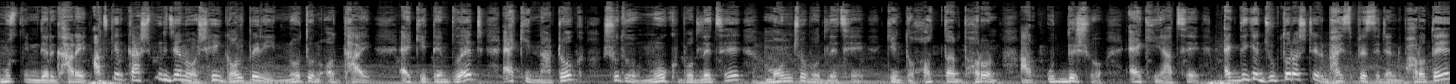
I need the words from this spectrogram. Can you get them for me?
মুসলিমদের ঘাড়ে। আজকের কাশ্মীর যেন সেই গল্পেরই নতুন অধ্যায়। একই টেমপ্লেট একই নাটক, শুধু মুখ বদলেছে, মঞ্চ বদলেছে, কিন্তু হত্যার ধরন আর উদ্দেশ্য একই আছে। একদিকে যুক্তরাষ্ট্রের ভাইস প্রেসিডেন্ট ভারতে,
